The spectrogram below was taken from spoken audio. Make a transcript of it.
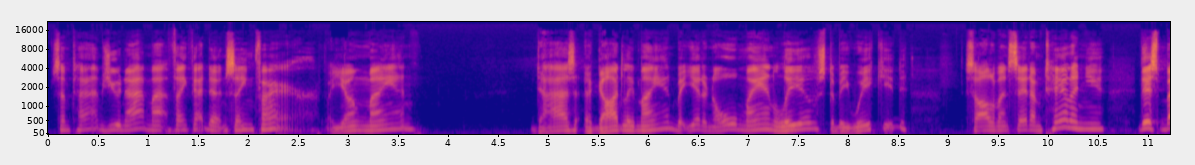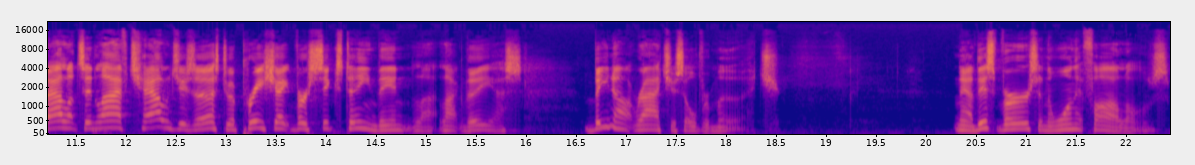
Sometimes you and I might think that doesn't seem fair. A young man dies a godly man, but yet an old man lives to be wicked. Solomon said, I'm telling you, this balance in life challenges us to appreciate verse 16 then like this Be not righteous over much. Now, this verse and the one that follows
